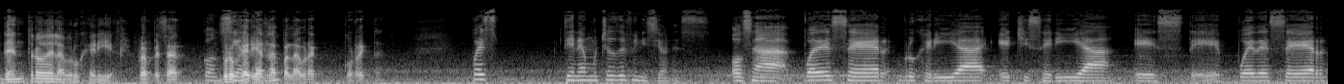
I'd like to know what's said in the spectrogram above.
dentro de la brujería? Para empezar, ¿brujería es la palabra correcta? Pues tiene muchas definiciones. O sea, puede ser brujería, hechicería, este, puede ser,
